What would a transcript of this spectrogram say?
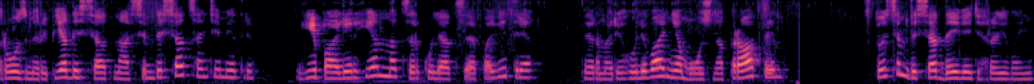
Розміри 50 на 70 см. Гіпоалергенна циркуляція повітря. Терморегулювання можна прати. 179 гривень.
